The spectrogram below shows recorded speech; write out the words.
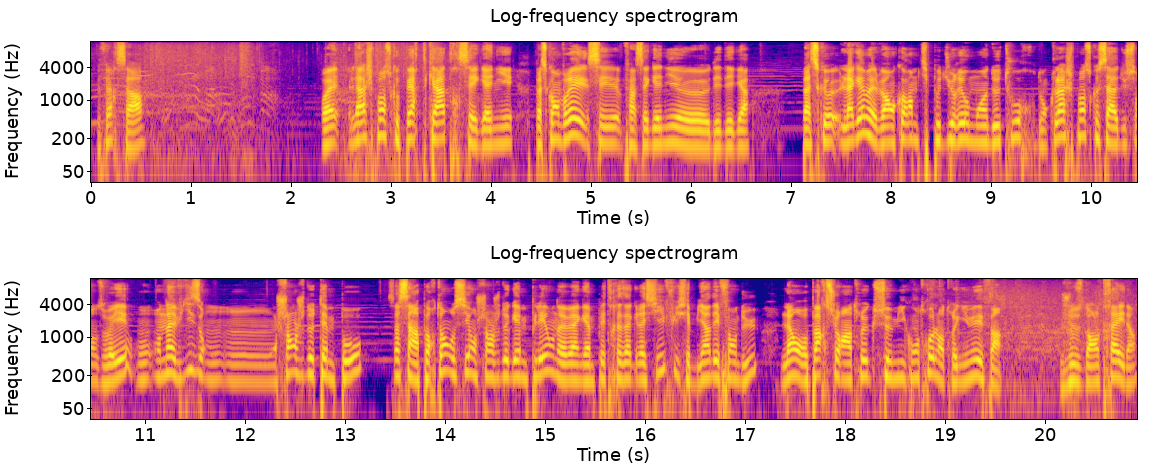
Je vais faire ça. Ouais, là je pense que perdre 4 c'est gagner. Parce qu'en vrai, c'est enfin gagner euh, des dégâts. Parce que la game elle va encore un petit peu durer au moins deux tours. Donc là je pense que ça a du sens. Vous voyez, on, avise, on, change de tempo. Ça c'est important aussi, on change de gameplay. On avait un gameplay très agressif, il s'est bien défendu. Là on repart sur un truc semi-contrôle entre guillemets. Enfin, juste dans le trade. hein.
